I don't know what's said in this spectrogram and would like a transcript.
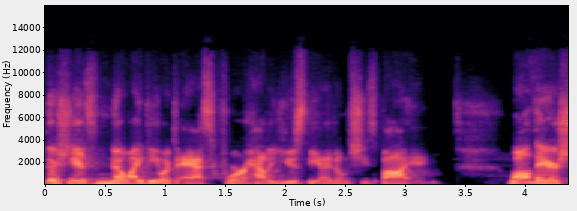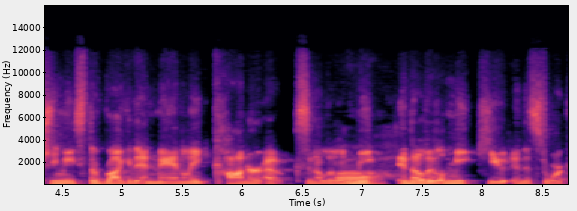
though she has no idea what to ask for or how to use the items she's buying. While there, she meets the rugged and manly Connor Oakes in a little meet Oh. in a little meet cute in the store.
